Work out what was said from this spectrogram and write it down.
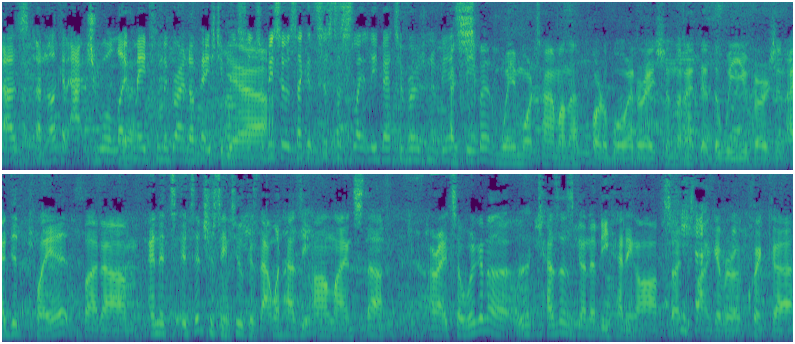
as an, like an actual like Yeah. made from the ground up HD Monster Yeah. Be so it's like it's just a slightly better version of the I spent way more time on that portable iteration than I did the Wii U version. I did play it, but um, and it's it's interesting too because that one has the online stuff. All right, so we're gonna Keza's gonna be heading off, so I just Yeah. want to give her a quick uh,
